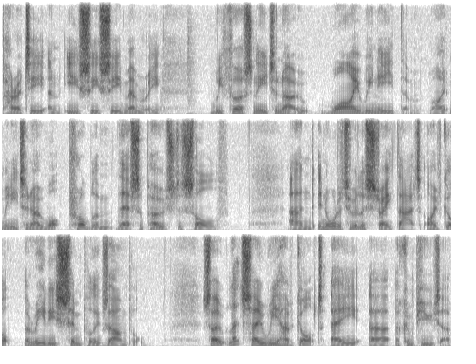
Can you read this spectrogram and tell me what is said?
parity and ECC memory, we first need to know why we need them, right? We need to know what problem they're supposed to solve. And in order to illustrate that, I've got a really simple example. So let's say we have got a, uh, a computer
